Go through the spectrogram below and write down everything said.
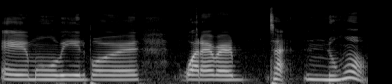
eh, móvil, por whatever, o sea, no,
